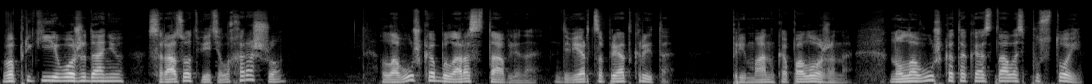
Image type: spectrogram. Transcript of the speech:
вопреки его ожиданию, сразу ответила «хорошо». Ловушка была расставлена, дверца приоткрыта. Приманка положена, но ловушка так и осталась пустой,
